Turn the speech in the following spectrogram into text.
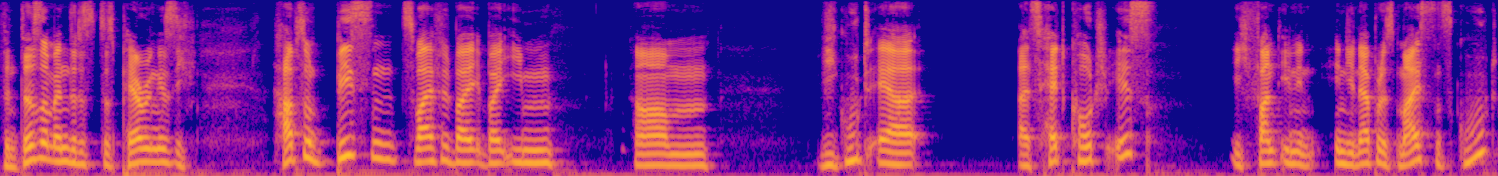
wenn das am Ende das, das Pairing ist, ich habe so ein bisschen Zweifel bei, bei ihm, ähm, wie gut er als Head Coach ist. Ich fand ihn in Indianapolis meistens gut,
